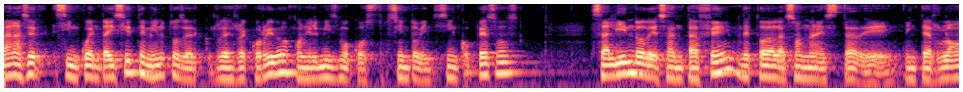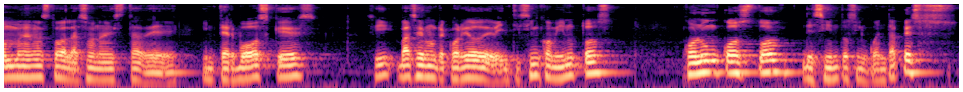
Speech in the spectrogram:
van a ser 57 minutos de recorrido con el mismo costo, 125 pesos. Saliendo de Santa Fe, de toda la zona esta de Interlomas, toda la zona esta de Interbosques, ¿sí? va a ser un recorrido de 25 minutos con un costo de 150 pesos.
